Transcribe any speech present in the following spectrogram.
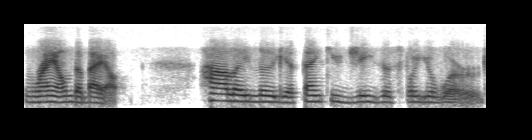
round about. Hallelujah. Thank you, Jesus, for your word.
